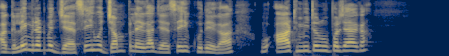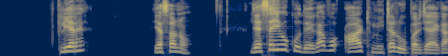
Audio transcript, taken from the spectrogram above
अगले मिनट में जैसे ही वो जंप लेगा, जैसे ही कूदेगा, वो आठ मीटर ऊपर जाएगा। क्लियर है? यस और नो जैसे ही वो कूदेगा वो आठ मीटर ऊपर जाएगा।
